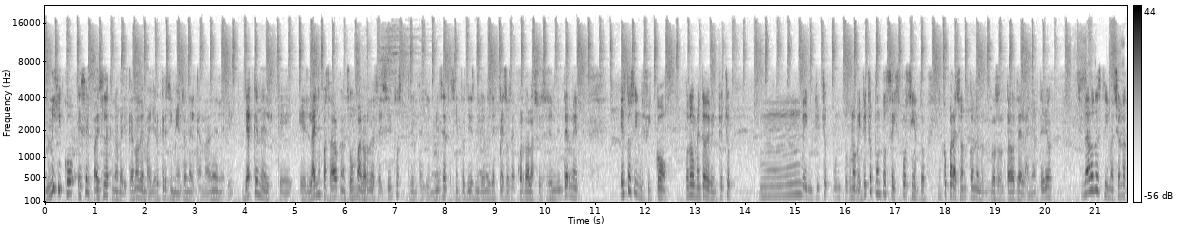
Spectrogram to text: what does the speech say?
México es el país latinoamericano de mayor crecimiento en el canal, ya que en el que el año pasado alcanzó un valor de 631.710 millones de pesos de acuerdo a la Asociación de Internet. Esto significó un aumento de 28 28.6% en comparación con los resultados del año anterior. Sin dar una estimación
